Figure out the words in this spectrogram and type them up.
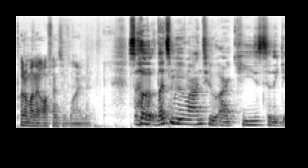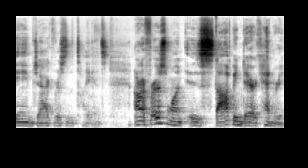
Put him on the offensive lineman. So let's move on to our keys to the game, Jack versus the Titans. Our first one is stopping Derrick Henry,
